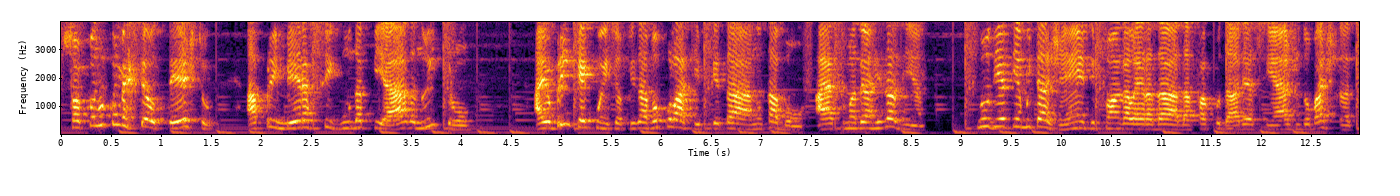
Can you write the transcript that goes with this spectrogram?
Só que quando eu comecei o texto, a primeira, a segunda piada não entrou. Aí eu brinquei com isso, eu fiz, ah, vou pular aqui, porque tá, não tá bom. Aí a turma deu uma risadinha. No dia tinha muita gente, foi uma galera da, da faculdade, assim, ajudou bastante.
